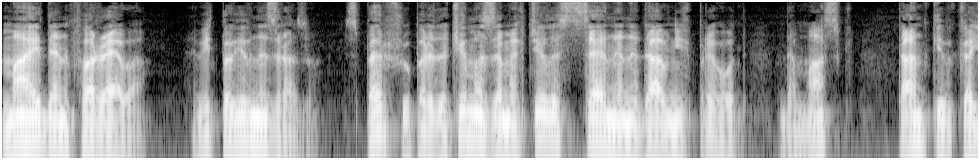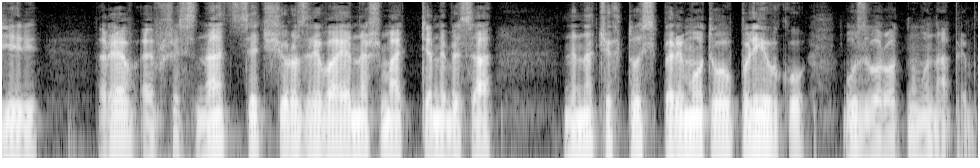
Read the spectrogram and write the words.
Майден Форева, відповів не зразу. Спершу перед очима замехтіли сцени недавніх пригод Дамаск, танки в Каїрі, рев Ф-16, що розриває на шмаття небеса, неначе хтось перемотував плівку у зворотному напрямку.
